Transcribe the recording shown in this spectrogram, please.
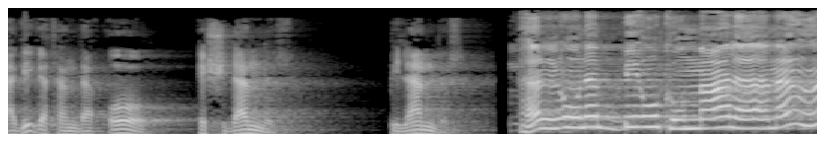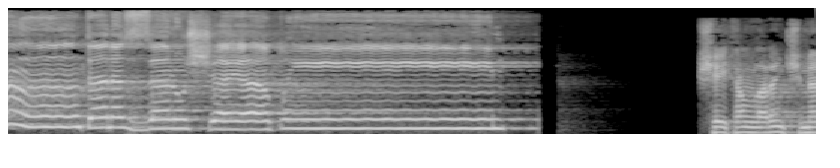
Həqiqətən də o eşidəndir biləndir. Həl unəbbiukum alə mən tənəzzəlüşşəyatin Şeytanların kimə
